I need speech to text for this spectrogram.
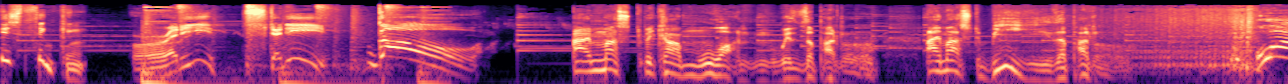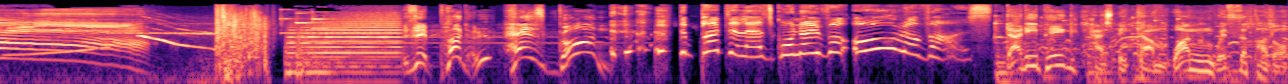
is thinking. Ready, steady, go! I must become one with the puddle. I must be the puddle. Wah! The puddle has gone. the puddle has gone over all of us. Daddy Pig has become one with the puddle.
